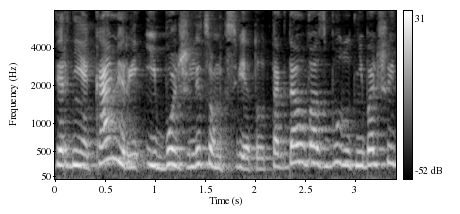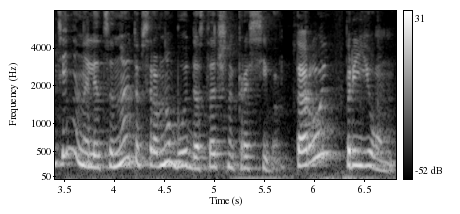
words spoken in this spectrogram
вернее, камеры и больше лицом к свету, тогда у вас будут небольшие тени на лице, но это все равно будет достаточно красиво. Второй прием.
